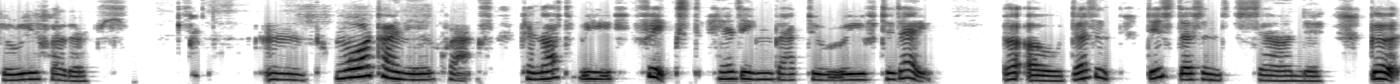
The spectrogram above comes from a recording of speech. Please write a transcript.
He read further. Mm, more tiny cracks cannot be fixed. Heading back to reef today. Uh-oh, doesn't this doesn't sound good,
